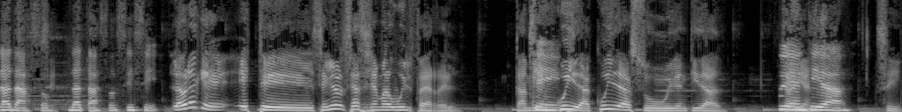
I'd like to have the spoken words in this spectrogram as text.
Datazo, Sí. datazo, sí, sí. La verdad que este señor se hace llamar Will Ferrell. También Sí. cuida, cuida su identidad. Está bien. identidad. Sí,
